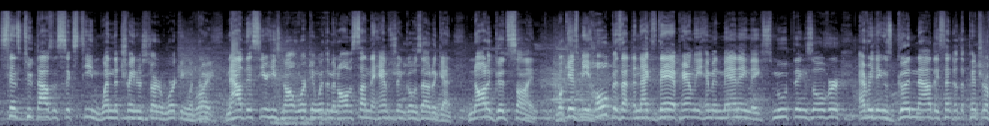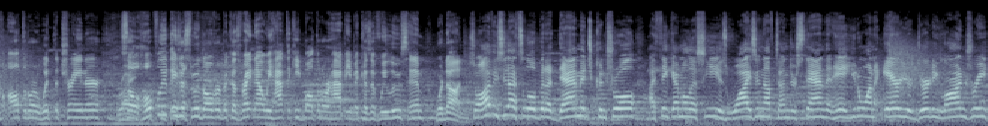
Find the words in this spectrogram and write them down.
since 2016 when the trainer started working with Right. him. Now this year he's not working with him, and all of a sudden the hamstring goes out again. Not a good sign. What gives me hope is that the next day, apparently him and Manning they smooth things over. Everything's good now. They sent out the picture of Altidore with the trainer. Right. So hopefully things are smoothed over because right now we have to keep Altidore happy because if we lose him, we're done. So obviously that's a little bit of damage control. I think MLSE is wise enough to understand that hey, you don't want to air your dirty laundry.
